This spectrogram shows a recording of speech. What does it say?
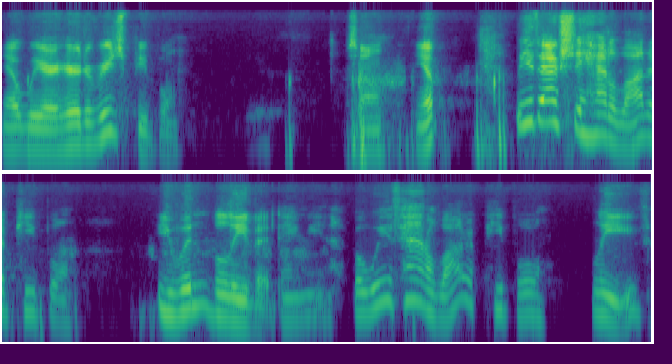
Yeah, we are here to reach people. So, yep. We've actually had a lot of people, you wouldn't believe it, Damien, but we've had a lot of people leave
